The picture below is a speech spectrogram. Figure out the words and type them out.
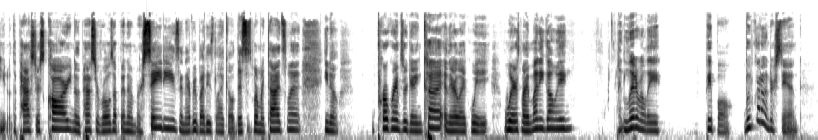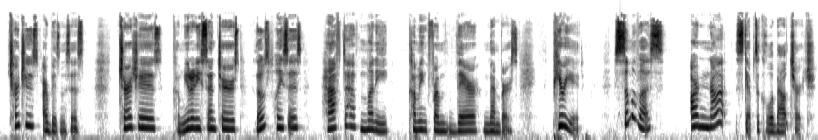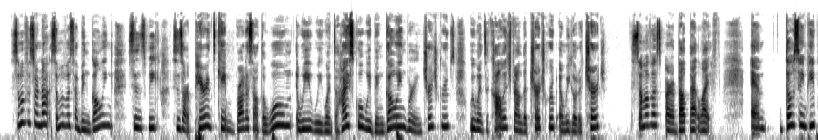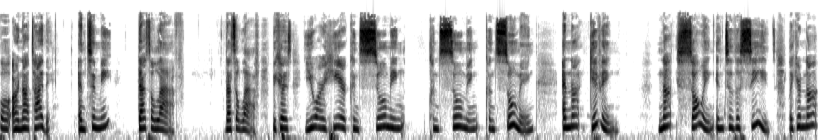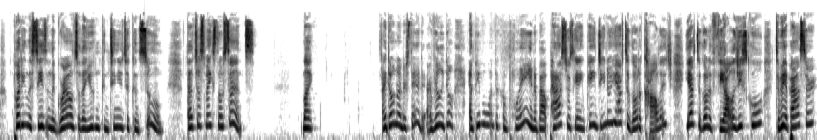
you know, the pastor's car? You know, the pastor rolls up in a Mercedes and everybody's like, oh, this is where my tithes went. You know, programs are getting cut and they're like, wait, where's my money going? And literally, people, we've got to understand churches are businesses. Churches, community centers, those places, have to have money coming from their members. Period. Some of us are not skeptical about church. Some of us are not. Some of us have been going since we since our parents came brought us out the womb. We we went to high school, we've been going, we're in church groups. We went to college, found the church group and we go to church. Some of us are about that life. And those same people are not tithing. And to me, that's a laugh. That's a laugh because you are here consuming, consuming, consuming, and not giving, not sowing into the seeds. Like you're not putting the seeds in the ground so that you can continue to consume. That just makes no sense. Like, I don't understand it. I really don't. And people want to complain about pastors getting paid. Do you know you have to go to college? You have to go to theology school to be a pastor?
